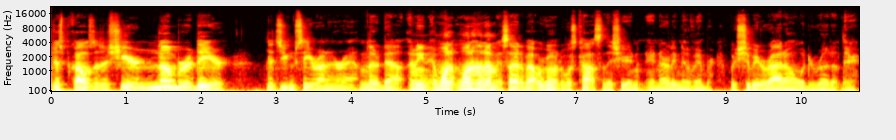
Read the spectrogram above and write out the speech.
just because of the sheer number of deer that you can see running around. No doubt. I mean, and one one hunt I'm excited about. We're going to Wisconsin this year in, in early November, which should be right on with the rut up there,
